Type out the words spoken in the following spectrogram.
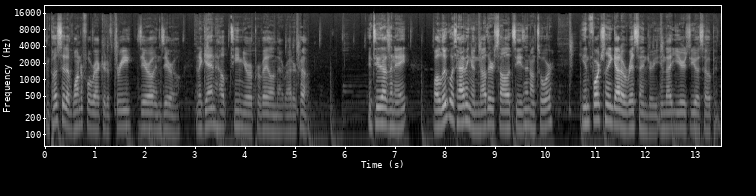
and posted a wonderful record of 3 0 and 0, and again helped Team Europe prevail in that Ryder Cup. In 2008, while Luke was having another solid season on tour, he unfortunately got a wrist injury in that year's US Open.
